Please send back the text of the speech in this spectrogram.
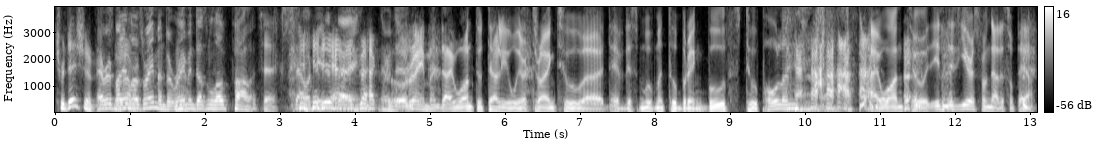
tradition. Everybody whatever. loves Raymond, but Raymond doesn't love politics. That would be the Yeah, thing. exactly. They would do. Raymond, I want to tell you we are trying to uh, have this movement to bring booths to Poland. I want to. It is years from now. This will pay off.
